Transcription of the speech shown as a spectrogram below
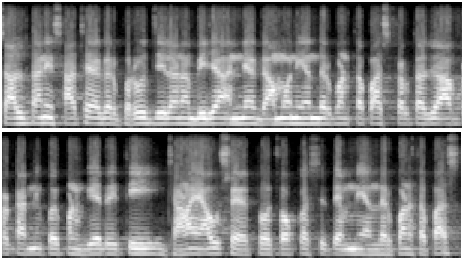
ચાલતાની સાથે અગર ભરૂચ જિલ્લાના બીજા અન્ય ગામોની અંદર પણ તપાસ કરતા જો આ પ્રકારની કોઈ પણ ગેરરીતિ જણાઈ આવશે તો ચોક્કસથી તેમની અંદર પણ તપાસ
